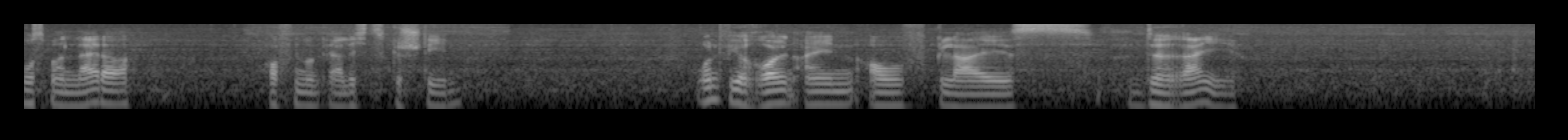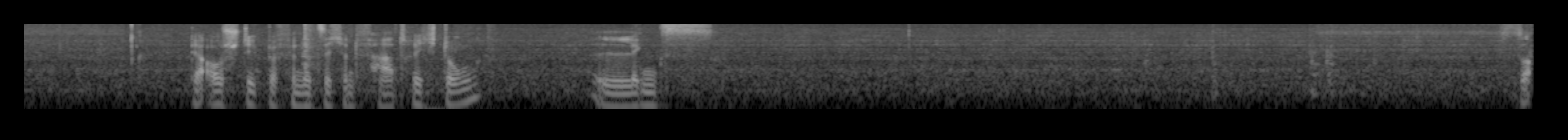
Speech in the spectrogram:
Muss man leider offen und ehrlich gestehen. Und wir rollen ein auf Gleis 3. Der Ausstieg befindet sich in Fahrtrichtung links. So,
